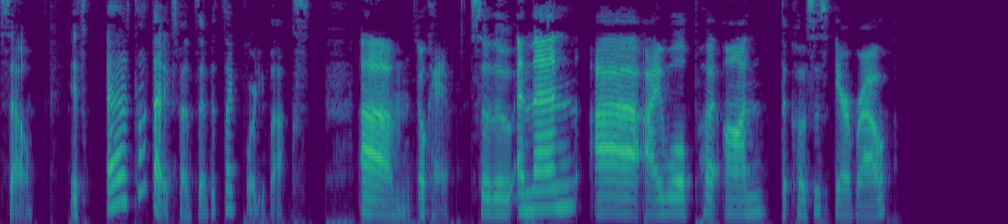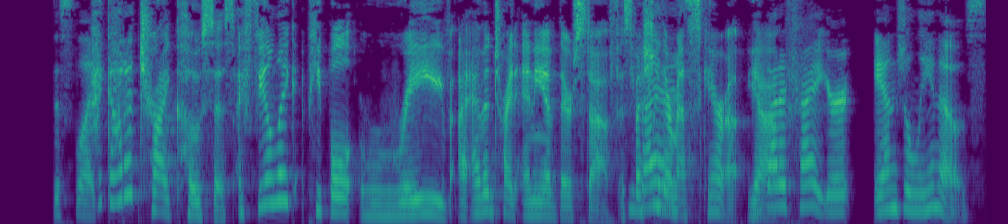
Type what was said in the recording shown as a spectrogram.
So it's, uh, it's not that expensive. It's like 40 bucks. Um, okay. So the, and then, uh, I will put on the Kosas Airbrow. This like, I gotta try Kosas. I feel like people rave. I haven't tried any of their stuff, especially their guys- mascara. you Yeah. gotta try it. You're Angelenos.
